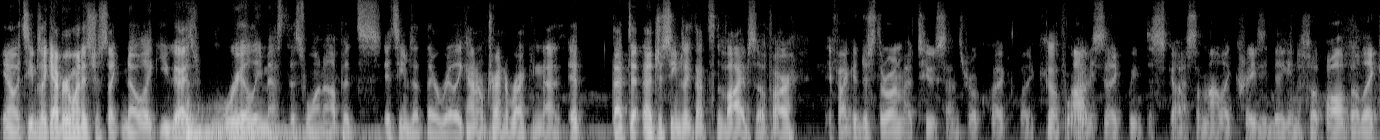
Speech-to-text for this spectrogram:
You know, it seems like everyone is just like, no, like you guys really messed this one up. It's it seems that they're really kind of trying to recognize it. That that just seems like that's the vibe so far. If I could just throw in my two cents real quick, like for it. obviously, like we've discussed, I'm not like crazy big into football, but like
